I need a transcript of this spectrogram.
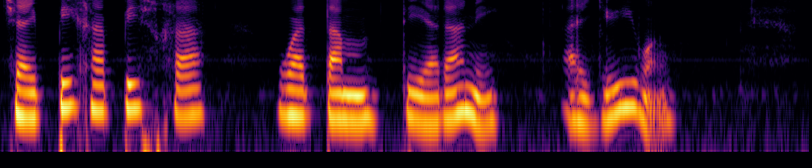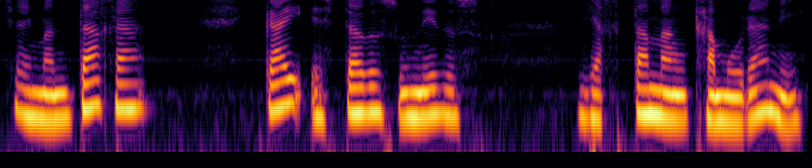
Chaypiqa pisqa watam tiyarani aylluywan. Chaymantaqa kay Estados Unidos llaqtaman hamurani.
